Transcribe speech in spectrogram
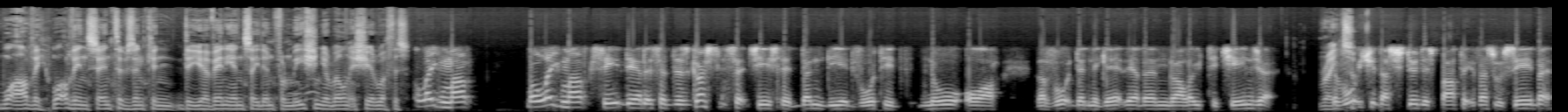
what are they? What are the incentives, and can do you have any inside information you're willing to share with us? Like Mark, well, like Mark said there, it's a disgusting situation that Dundee had voted no, or their vote didn't get there, then they're allowed to change it. Right. The vote so- should have stood as part Partick Thistle say, but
